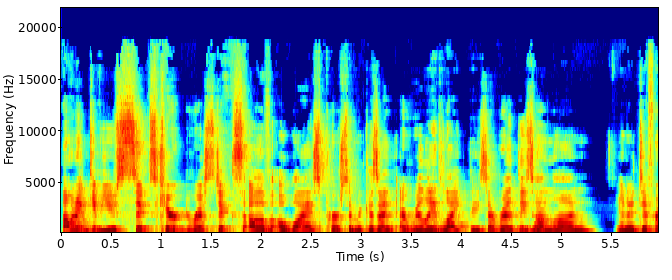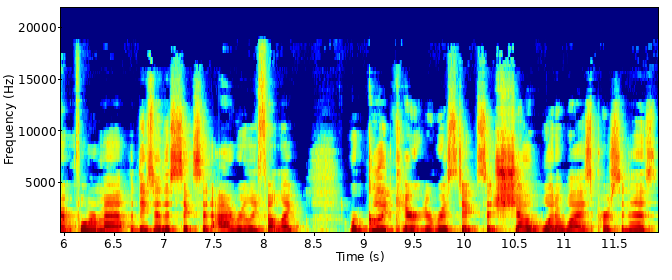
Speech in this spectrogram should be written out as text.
I want to give you six characteristics of a wise person because I, I, really like these. I read these online in a different format, but these are the six that I really felt like were good characteristics that show what a wise person is.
